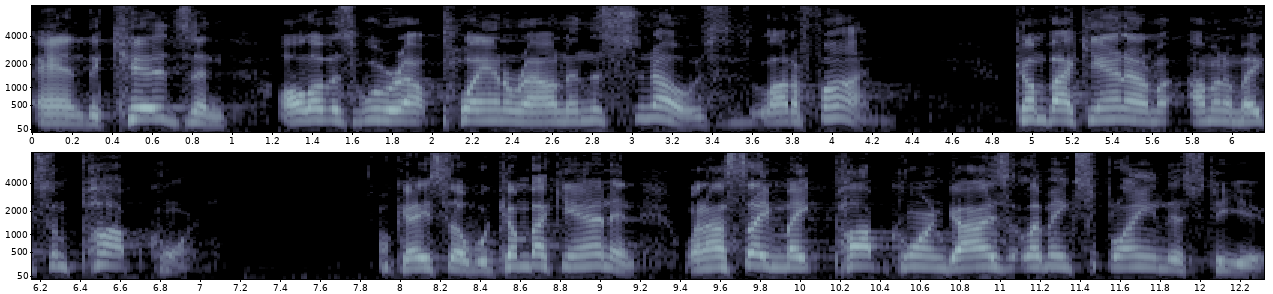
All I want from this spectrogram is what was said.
And the kids and all of us, we were out playing around in the snow. It was a lot of fun come back in, I'm, I'm to make some popcorn. Okay, so we come back in, and when I say make popcorn, guys, let me explain this to you.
